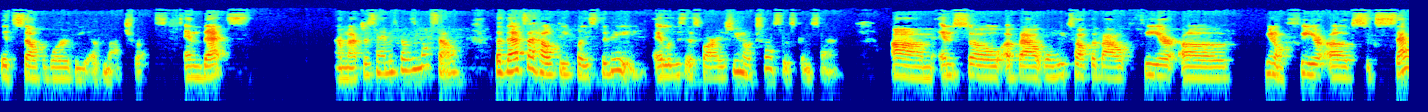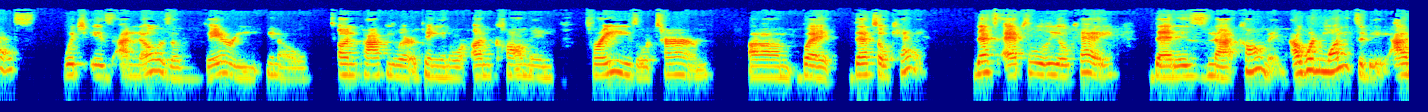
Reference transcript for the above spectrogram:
itself worthy of my trust. And that's, I'm not just saying this because of myself, but that's a healthy place to be, at least as far as, you know, trust is concerned. Um, and so about when we talk about fear of, you know, fear of success, which is, I know is a very, you know, unpopular opinion or uncommon phrase or term, um, but that's okay. That's absolutely okay that is not common. I wouldn't want it to be. I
